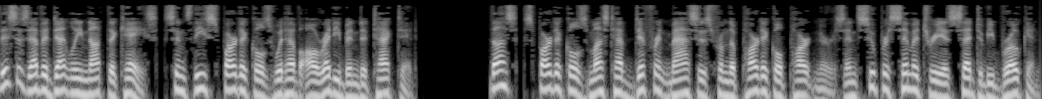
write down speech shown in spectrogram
This is evidently not the case, since these sparticles would have already been detected. Thus, sparticles must have different masses from the particle partners and supersymmetry is said to be broken.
